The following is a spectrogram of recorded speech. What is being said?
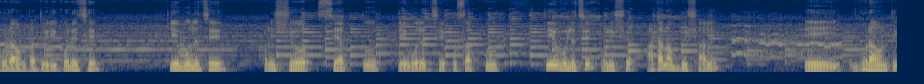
গোডাউনটা তৈরি করেছে। কেউ বলেছে উনিশশো ছিয়াত্তর কেউ বলেছে পঁচাত্তর কেউ বলেছে উনিশশো আটানব্বই সালে এই গোডাউনটি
